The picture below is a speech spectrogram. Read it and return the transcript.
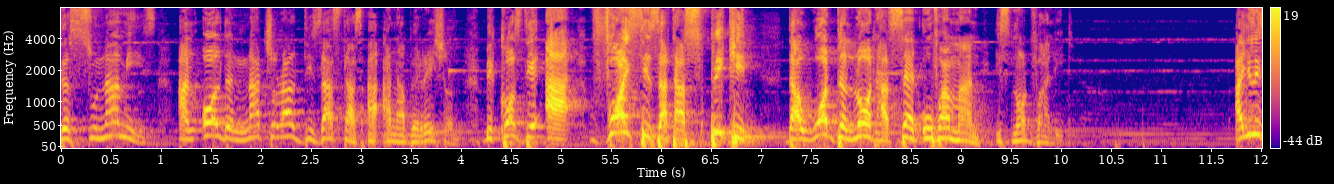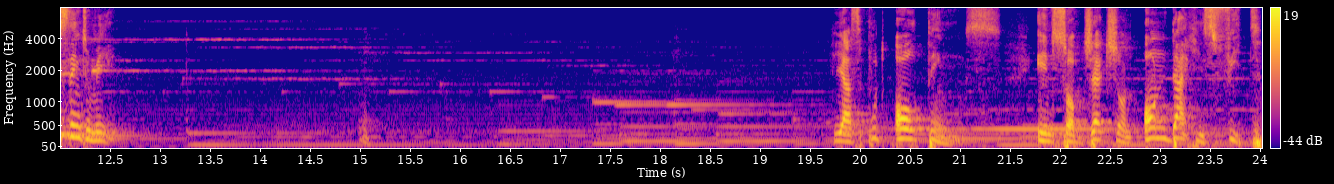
the tsunamis and all the natural disasters are an aberration because they are voices that are speaking that what the Lord has said over man is not valid. Are you listening to me? he has put all things in subjection under his feet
